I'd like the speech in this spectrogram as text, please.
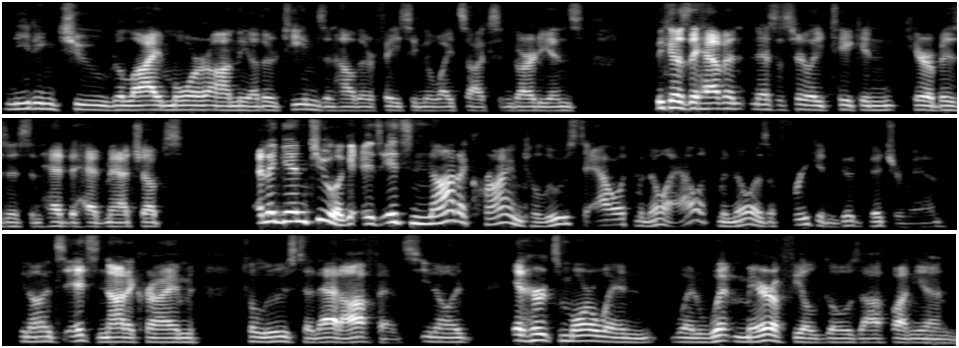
needing to rely more on the other teams and how they're facing the White Sox and Guardians because they haven't necessarily taken care of business in head-to-head matchups. And again, too, it's it's not a crime to lose to Alec Manoah. Alec Manoah is a freaking good pitcher, man. You know, it's it's not a crime to lose to that offense. You know, it, it hurts more when when Whit Merrifield goes off on you mm,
